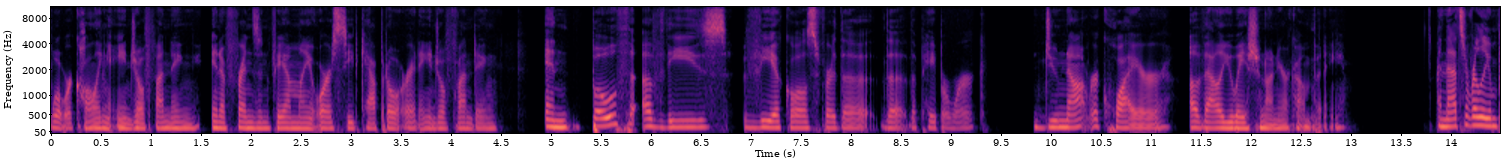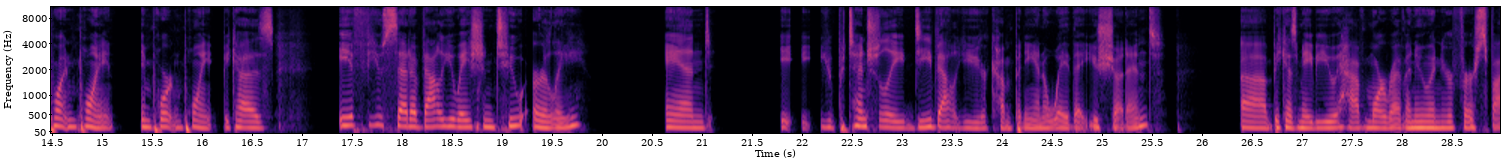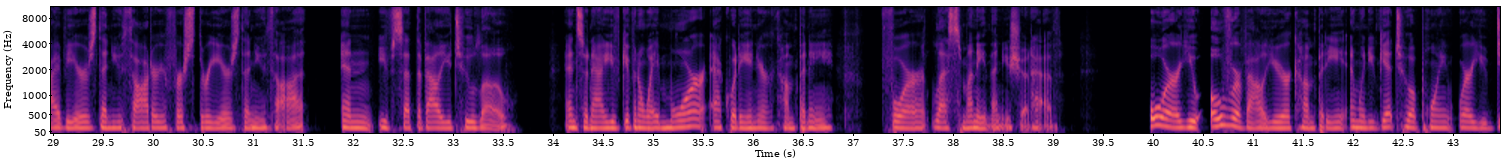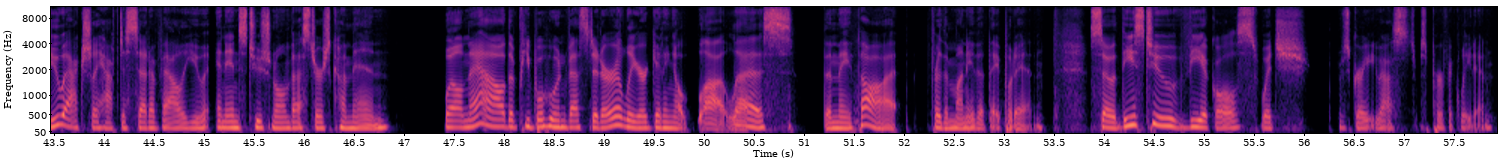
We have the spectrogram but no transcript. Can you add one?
what we're calling angel funding in a friends and family or a seed capital or an angel funding. And both of these vehicles for the the, the paperwork do not require a valuation on your company. And that's a really important point, important point because if you set a valuation too early and you potentially devalue your company in a way that you shouldn't, uh, because maybe you have more revenue in your first five years than you thought, or your first three years than you thought, and you've set the value too low. And so now you've given away more equity in your company for less money than you should have. Or you overvalue your company. And when you get to a point where you do actually have to set a value and institutional investors come in, well, now the people who invested early are getting a lot less than they thought for the money that they put in. So these two vehicles, which was great, you asked, was perfect lead in.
